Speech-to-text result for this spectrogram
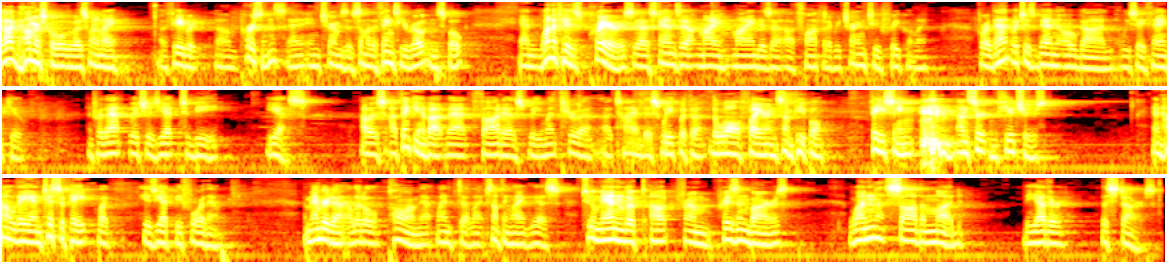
Dag, Hammarskjöld was one of my, my favorite um, persons uh, in terms of some of the things he wrote and spoke. And one of his prayers uh, stands out in my mind as a, a thought that I return to frequently. For that which has been, O God, we say thank you. And for that which is yet to be, yes. I was uh, thinking about that thought as we went through a, a time this week with the, the wall fire and some people facing uncertain futures and how they anticipate what is yet before them. I remembered a, a little poem that went uh, like, something like this Two men looked out from prison bars. One saw the mud, the other the stars.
